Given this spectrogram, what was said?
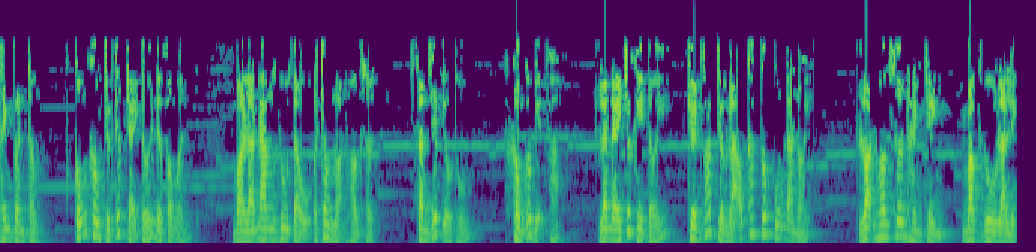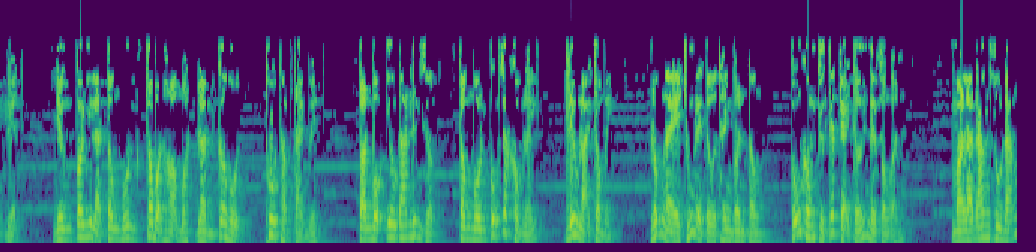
Thanh Vân Tông Cũng không trực tiếp chạy tới nơi phòng ấn, Mà là đang du tàu ở trong loạn hoang sơn, Săn giết yêu thú, Không có biện pháp. Lần này trước khi tới, Truyền pháp trưởng lão các cốc cũng đã nói, Loạn hoang sơn hành trình Mặc dù là lịch luyện, Nhưng coi như là tông môn cho bọn họ một lần cơ hội Thu thập tài nguyên, Toàn bộ yêu đan linh dược Tông môn cũng sẽ không lấy, Lưu lại cho mình. Lúc này chúng đệ tử Thanh Vân Tông Cũng không trực tiếp chạy tới nơi phòng ấn, Mà là đang du đãng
